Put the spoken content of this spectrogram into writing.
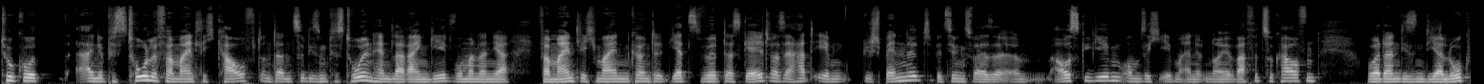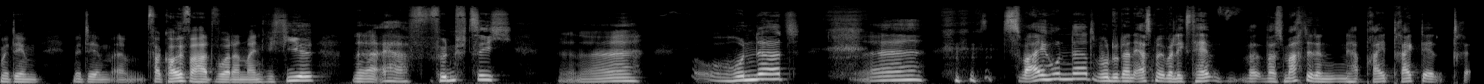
Tuko eine Pistole vermeintlich kauft und dann zu diesem Pistolenhändler reingeht, wo man dann ja vermeintlich meinen könnte, jetzt wird das Geld, was er hat, eben gespendet beziehungsweise ähm, ausgegeben, um sich eben eine neue Waffe zu kaufen, wo er dann diesen Dialog mit dem mit dem ähm, Verkäufer hat, wo er dann meint, wie viel? Na, ja, 50, na, 100, äh, 200, wo du dann erstmal überlegst, hä, wa- was macht er denn? Treibt der, tre-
